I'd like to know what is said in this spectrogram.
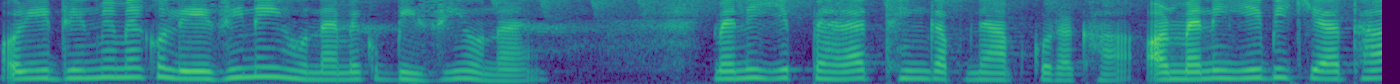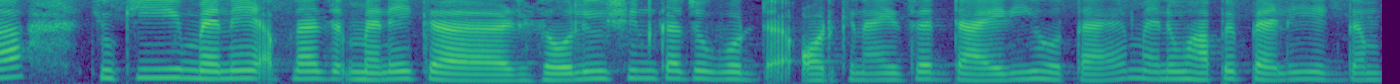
और ये दिन में मेरे को लेज़ी नहीं होना है, मेरे को बिज़ी होना है। मैंने ये पहला थिंग अपने आप को रखा और मैंने ये भी किया था क्योंकि मैंने अपना मैंने एक रिजोल्यूशन का जो वो ऑर्गेनाइजर डायरी होता है, मैंने वहाँ पे पहले ही एकदम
